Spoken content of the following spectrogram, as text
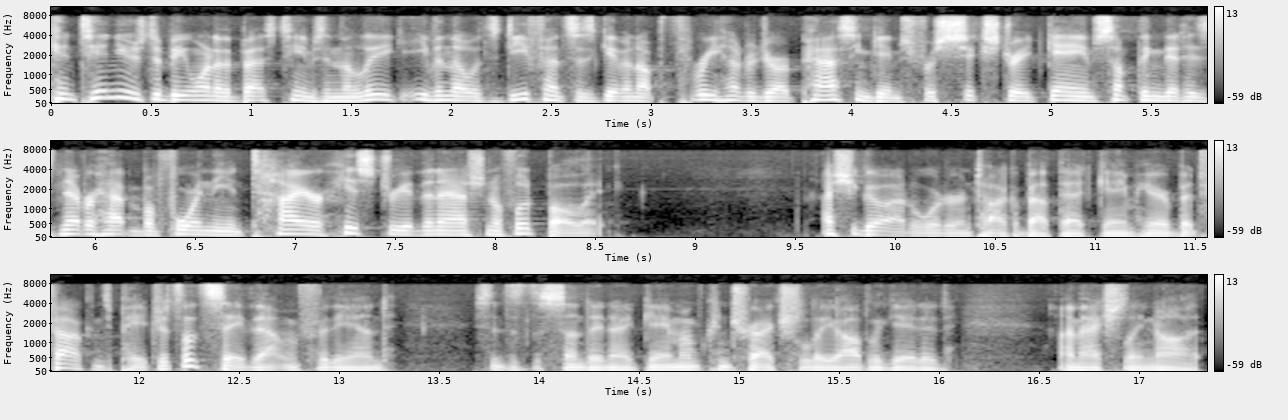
continues to be one of the best teams in the league, even though its defense has given up 300 yard passing games for six straight games, something that has never happened before in the entire history of the National Football League. I should go out of order and talk about that game here, but Falcons Patriots, let's save that one for the end since it's the Sunday night game. I'm contractually obligated. I'm actually not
